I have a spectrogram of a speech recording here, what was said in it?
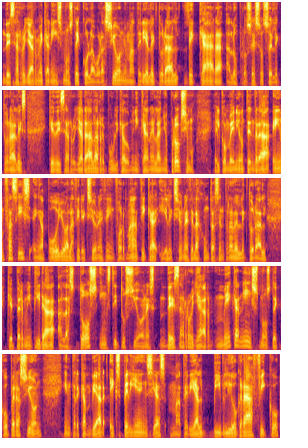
desarrollar mecanismos de colaboración en materia electoral de cara a los procesos electorales que desarrollará la República Dominicana el año próximo. El convenio tendrá énfasis en apoyo a las direcciones de informática y elecciones de la Junta Central Electoral que permitirá a las dos instituciones desarrollar mecanismos de cooperación, intercambiar experiencias, material bibliográfico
